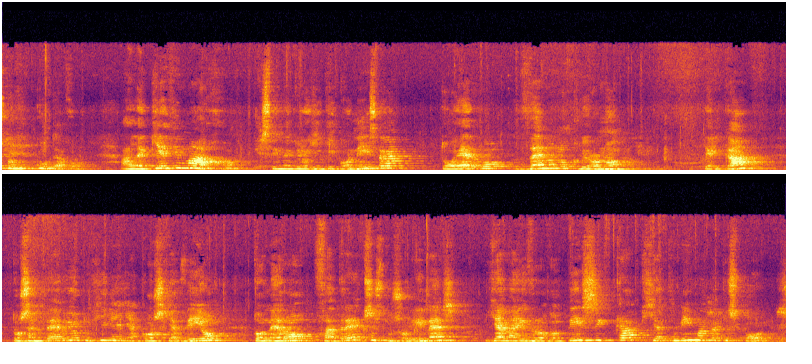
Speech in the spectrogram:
στον Κούταβο, αλλά και δημάρχων στην εκλογική κονίστρα, το έργο δεν ολοκληρωνόταν. Τελικά, το Σεπτέμβριο του 1902, το νερό θα τρέξει στους σωλήνες για να υδροδοτήσει κάποια τμήματα της πόλης.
